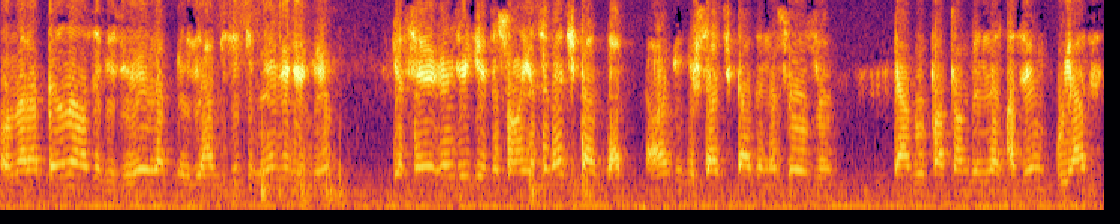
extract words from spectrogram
onlar haklarını aldı biz üye evlat mıyız ya bizimki niye verilmiyor? Yasaya önce girdi sonra yasadan çıkardılar. Güçler çıkardı nasıl oldu? Ya bu patron denilen Azim Uyar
